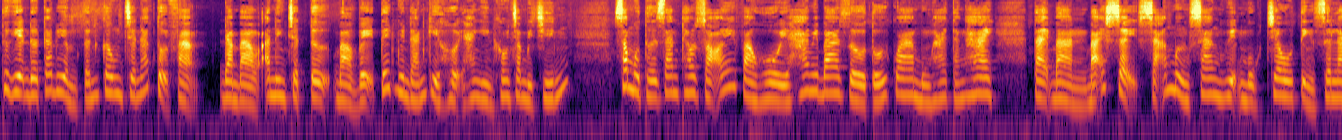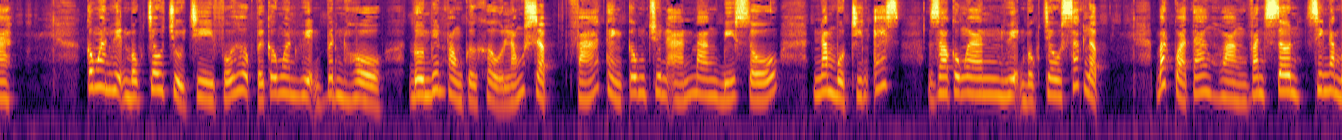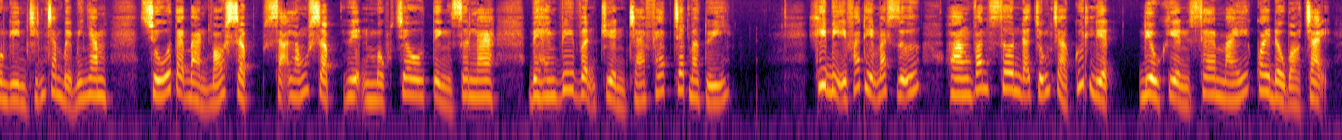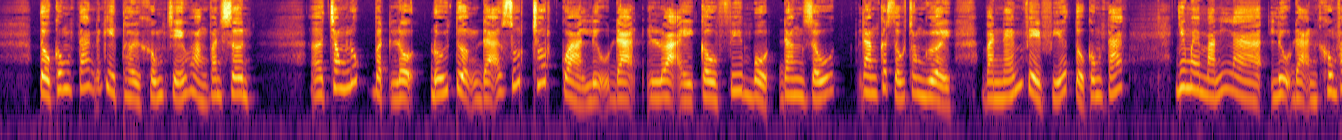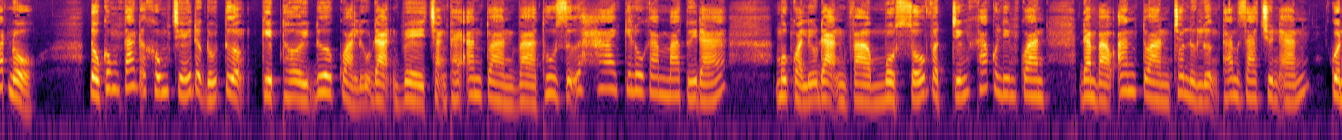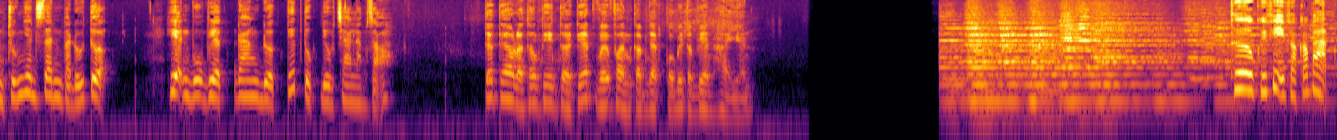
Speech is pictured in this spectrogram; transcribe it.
Thực hiện đợt cao điểm tấn công chấn áp tội phạm, đảm bảo an ninh trật tự bảo vệ Tết Nguyên đán kỷ hợi 2019. Sau một thời gian theo dõi vào hồi 23 giờ tối qua mùng 2 tháng 2 tại bản Bãi Sậy, xã Mường Sang, huyện Mộc Châu, tỉnh Sơn La. Công an huyện Mộc Châu chủ trì phối hợp với Công an huyện Vân Hồ, đồn biên phòng cửa khẩu Lóng Sập phá thành công chuyên án mang bí số 519S do Công an huyện Mộc Châu xác lập bắt quả tang Hoàng Văn Sơn, sinh năm 1975, trú tại bản Bó Sập, xã Lóng Sập, huyện Mộc Châu, tỉnh Sơn La, về hành vi vận chuyển trái phép chất ma túy. Khi bị phát hiện bắt giữ, Hoàng Văn Sơn đã chống trả quyết liệt, điều khiển xe máy quay đầu bỏ chạy. Tổ công tác đã kịp thời khống chế Hoàng Văn Sơn. À, trong lúc vật lộn, đối tượng đã rút chốt quả lựu đạn loại cầu phi một đang giấu đang cất giấu trong người và ném về phía tổ công tác – nhưng may mắn là lựu đạn không phát nổ. Tổ công tác đã khống chế được đối tượng, kịp thời đưa quả lựu đạn về trạng thái an toàn và thu giữ 2 kg ma túy đá, một quả lựu đạn và một số vật chứng khác có liên quan, đảm bảo an toàn cho lực lượng tham gia chuyên án, quần chúng nhân dân và đối tượng. Hiện vụ việc đang được tiếp tục điều tra làm rõ. Tiếp theo là thông tin thời tiết với phần cập nhật của biên tập viên Hải Yến. Thưa quý vị và các bạn,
